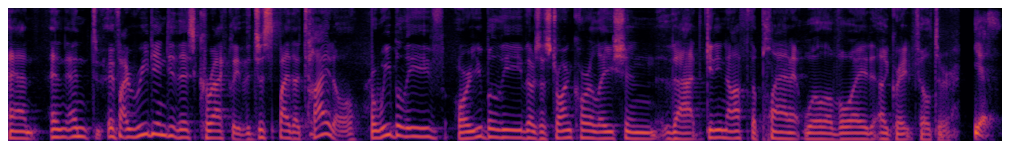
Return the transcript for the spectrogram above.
And, and and if I read into this correctly, that just by the title, or we believe, or you believe, there's a strong correlation that getting off the planet will avoid a great filter. Yes.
